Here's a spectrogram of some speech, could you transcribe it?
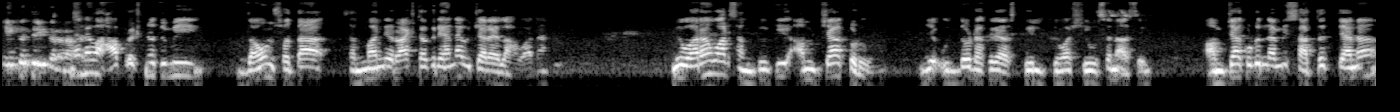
एकत्रीकरण हा प्रश्न तुम्ही जाऊन स्वतः सन्मान्य राज ठाकरे यांना विचारायला हवा ना. मी वारंवार सांगतो की आमच्याकडून म्हणजे उद्धव ठाकरे असतील किंवा शिवसेना असेल आमच्याकडून आम्ही सातत्यानं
